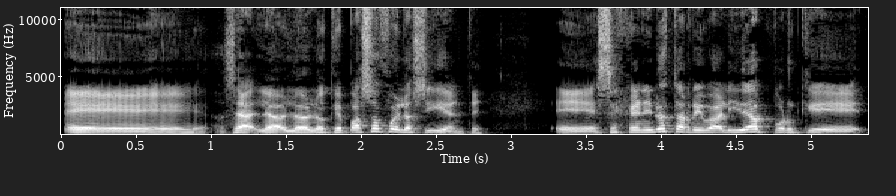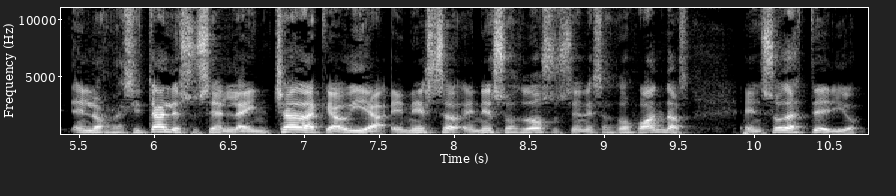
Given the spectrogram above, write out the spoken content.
Eh, o sea, lo, que pasó fue lo siguiente. Eh, se generó esta rivalidad porque en los recitales, o sea, en la hinchada que había en, eso, en esos dos, o sea, en esas dos bandas, en Soda Stereo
